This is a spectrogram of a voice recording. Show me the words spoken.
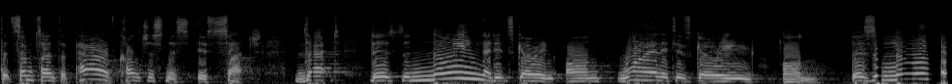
that sometimes the power of consciousness is such that there's the knowing that it's going on while it is going on. There's the knowing of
